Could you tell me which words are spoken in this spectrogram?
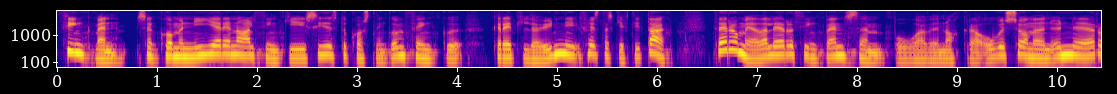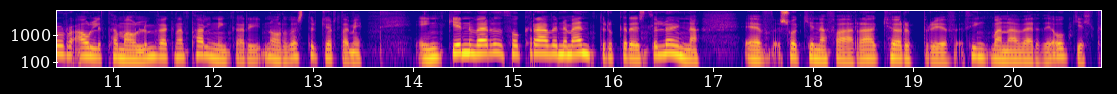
Þingmenn sem komu nýjarinn á alþingi í síðustu kostningum fengu greitt laun í fyrsta skipti í dag. Þeir á meðal eru þingmenn sem búa við nokkra óvissu og meðan unnið er úr álittamálum vegna talningar í norðvestur kjördæmi. Engin verður þó krafinum endur greiðslu launa ef svo kynna fara kjörbreyf þingmannaverði og gilt.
